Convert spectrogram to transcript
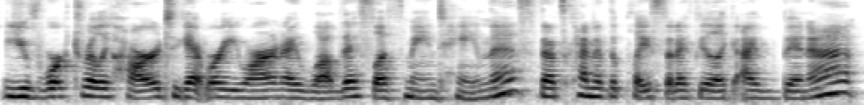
you've worked really hard to get where you are and I love this. Let's maintain this. That's kind of the place that I feel like I've been at.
